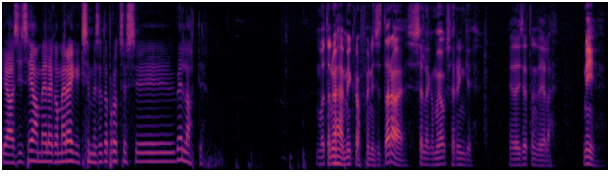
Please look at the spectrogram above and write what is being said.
ja siis hea meelega me räägiksime seda protsessi veel lahti. ma võtan ühe mikrofoni siit ära ja siis sellega ma jooksen ringi ja teise jätan teile. nii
